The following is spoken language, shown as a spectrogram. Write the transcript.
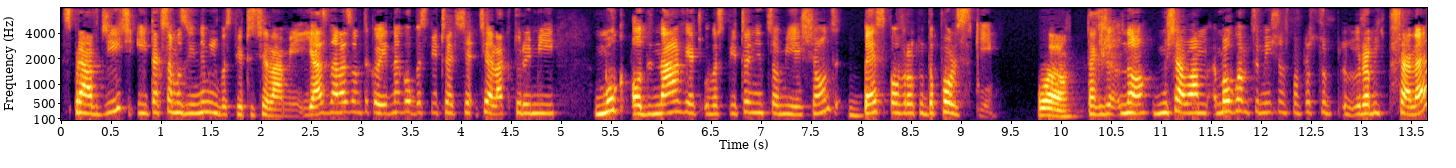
sprawdzić i tak samo z innymi ubezpieczycielami. Ja znalazłam tylko jednego ubezpieczyciela, który mi mógł odnawiać ubezpieczenie co miesiąc bez powrotu do Polski. Wow. Także no, musiałam, mogłam co miesiąc po prostu robić przelew,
